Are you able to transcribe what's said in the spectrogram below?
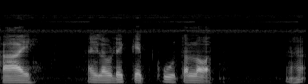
คาย ให้เราได้เก็บกู้ตลอดนะฮะ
